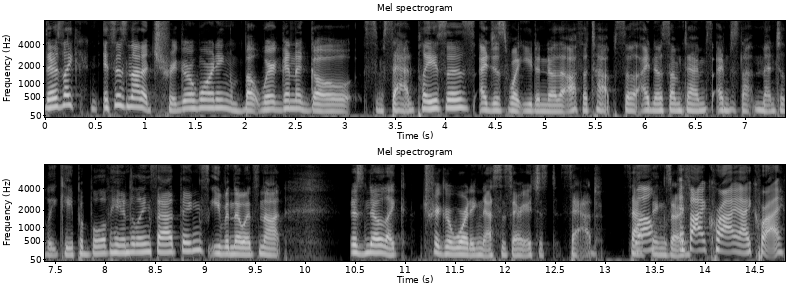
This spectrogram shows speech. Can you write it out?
there's like this is not a trigger warning, but we're gonna go some sad places. I just want you to know that off the top. So I know sometimes I'm just not mentally capable of handling sad things, even though it's not. There's no like trigger warning necessary. It's just sad. Sad well, things are. if I cry, I cry.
